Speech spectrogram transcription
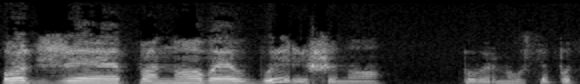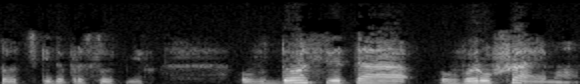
Отже, панове, вирішено, повернувся Потоцький до присутніх. В досвіта вирушаємо.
